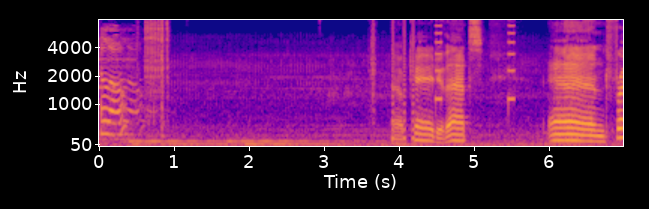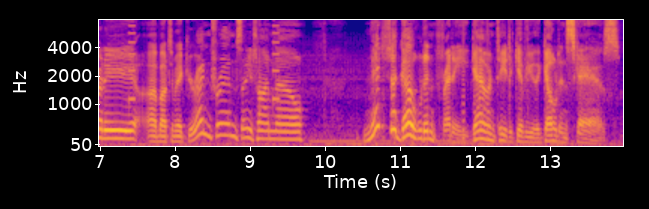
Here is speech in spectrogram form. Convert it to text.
Hello? Okay, do that. And Freddy, about to make your entrance anytime now. It's a golden Freddy, guaranteed to give you the golden scares.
